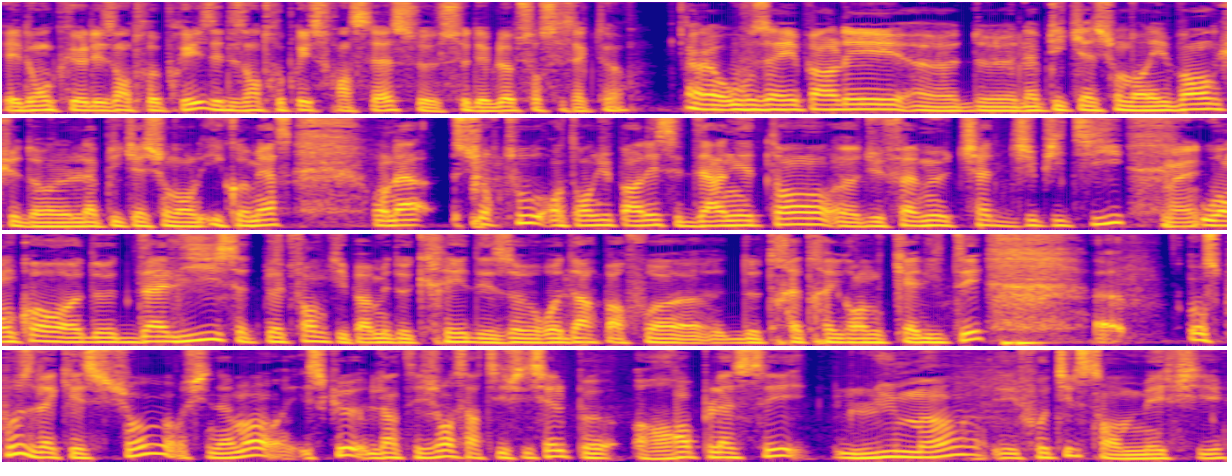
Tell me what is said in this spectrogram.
Et donc les entreprises et des entreprises françaises se, se développent sur ce secteur. Alors, vous avez parlé euh, de l'application dans les banques, de l'application dans le e-commerce. On a surtout entendu parler ces derniers temps euh, du fameux chat GPT ou encore euh, de Dali, cette plateforme qui permet de créer des œuvres d'art parfois de très très grande qualité. On se pose la question, finalement, est-ce que l'intelligence artificielle peut remplacer l'humain et faut-il s'en méfier?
